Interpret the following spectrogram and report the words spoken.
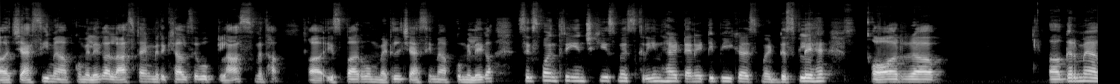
चैसी में आपको मिलेगा। लास्ट टाइम मेरे ख्याल से वो ग्लास में था इस बार वो मेटल चैसी में आपको मिलेगा। 6.3 इंच की इसमें स्क्रीन है 1080p का इसमें डिस्प्ले है और अगर मैं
